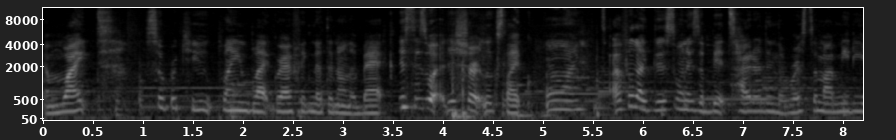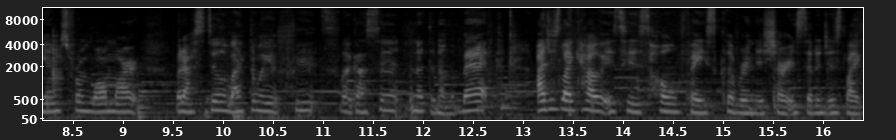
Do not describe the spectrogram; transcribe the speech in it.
and white. Super cute, plain black graphic, nothing on the back. This is what this shirt looks like on. I feel like this one is a bit tighter than the rest of my mediums from Walmart, but I still like the way it fits. Like I said, nothing on the back. I just like how it's his whole face covering this shirt instead of just like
